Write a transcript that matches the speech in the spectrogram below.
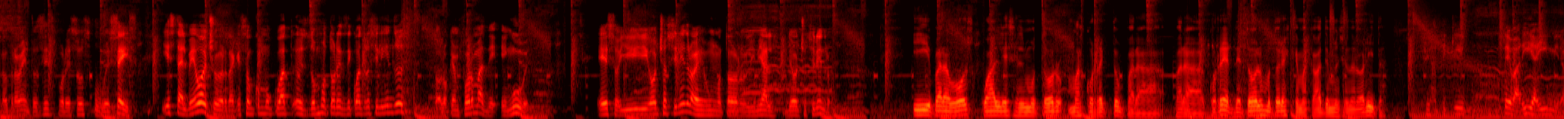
la otra vez. Entonces, por eso es V6. Y está el V8, ¿verdad? Que son como cuatro, dos motores de cuatro cilindros, solo que en forma de en V. Eso, y 8 cilindros es un motor lineal de 8 cilindros. Y para vos, ¿cuál es el motor más correcto para, para correr de todos los motores que me acabas de mencionar ahorita? Fíjate que te varía ahí, mira,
